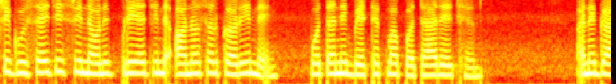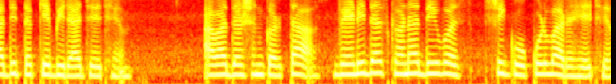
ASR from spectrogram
શ્રી ગુસાઈજી શ્રી નવનીત પ્રિયાજીને અનુસર કરીને પોતાની બેઠકમાં પધારે છે અને ગાદી તકે બિરાજે છે. આવા દર્શન કરતાં વેણીદાસ ઘણા દિવસ શ્રી ગોકુળમાં રહે છે.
